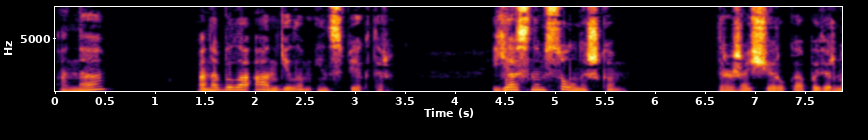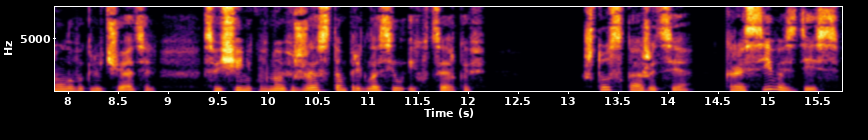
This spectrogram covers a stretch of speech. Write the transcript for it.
Она... Она была ангелом, инспектор. Ясным солнышком. Дрожащая рука повернула выключатель. Священник вновь жестом пригласил их в церковь. «Что скажете? Красиво здесь?»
